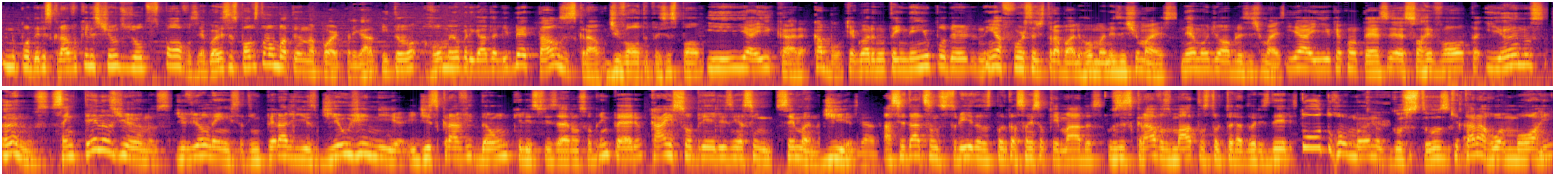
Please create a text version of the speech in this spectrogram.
no poder escravo que eles tinham dos outros povos. E agora esses povos estavam batendo na porta, tá ligado? Então Roma é obrigada a libertar os escravos de volta pra esses povos. E, e aí, cara, acabou. Que agora não tem nem o poder, nem a força de trabalho romana existe mais. Nem a mão de obra existe mais. E aí o que acontece é só revolta e anos, anos, centenas de anos de violência, de imperialismo, de eugenia e de escravidão que eles fizeram sobre o império, caem sobre eles em assim, semana, dias, ligado? As cidades são destruídas, as plantações são queimadas, os escravos matam os torturadores deles, todo romano Gostoso. que tá na rua morre.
